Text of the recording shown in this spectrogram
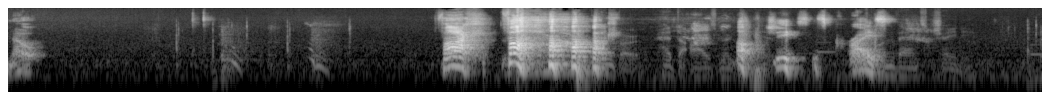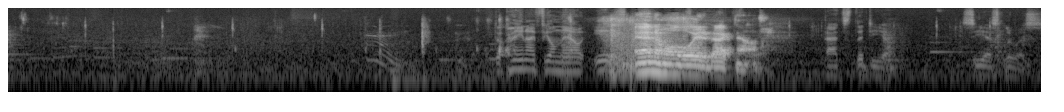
No. Fuck! Fuck! Rambo had the eyes no Oh. Jesus Christ. John Vance Cheney. The pain I feel now is And I'm all the way to back down. that's the deal. C.S. Lewis.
